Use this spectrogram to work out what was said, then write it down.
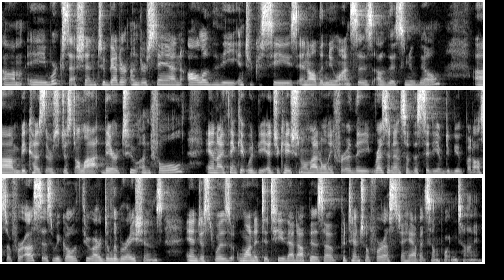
um, a work session to better understand all of the intricacies and all the nuances of this new bill um, because there's just a lot there to unfold. And I think it would be educational not only for the residents of the city of Dubuque, but also for us as we go through our deliberations. And just was wanted to tee that up as a potential for us to have at some point in time.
